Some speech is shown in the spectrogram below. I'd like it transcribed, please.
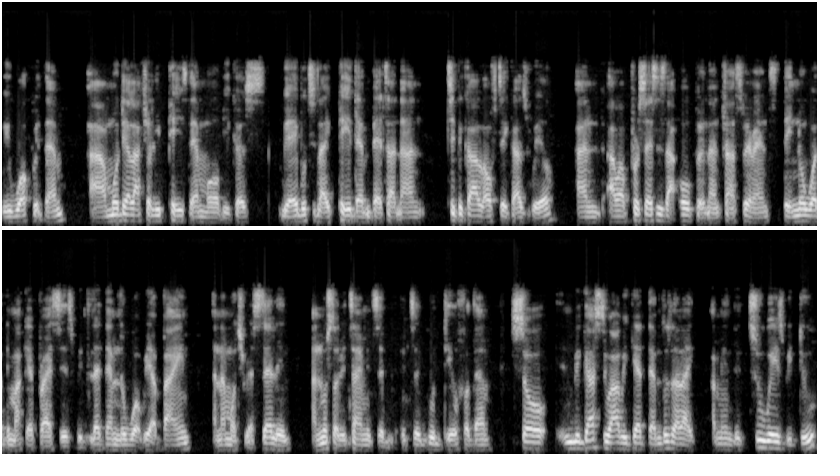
we work with them. Our model actually pays them more because we're able to like pay them better than typical off takers will and our processes are open and transparent. They know what the market price is. We let them know what we are buying and how much we are selling. And most of the time, it's a it's a good deal for them. So in regards to how we get them, those are like I mean the two ways we do.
